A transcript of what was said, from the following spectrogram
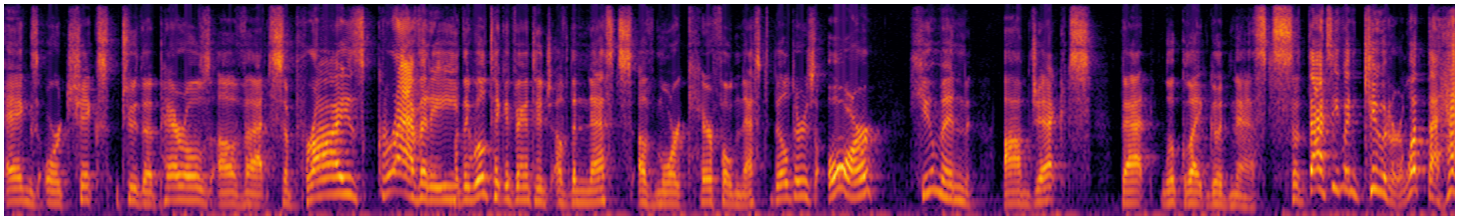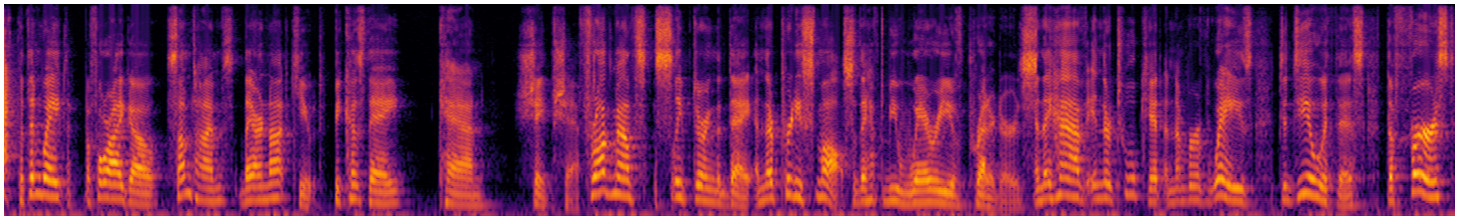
eggs or chicks to the perils of that surprise gravity, but they will take advantage of the nests of more careful nest builders or human objects that look like good nests. So that's even cuter. What the heck? But then wait, before I go, sometimes they are not cute because they can shapeshift. Frogmouths sleep during the day, and they're pretty small, so they have to be wary of predators. And they have in their toolkit a number of ways to deal with this. The first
